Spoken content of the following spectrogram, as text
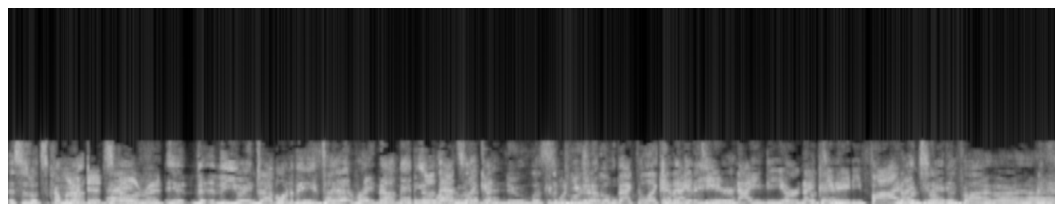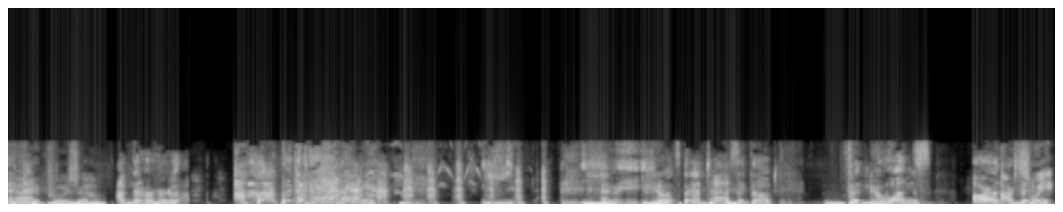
This is what's coming You up. did spell Hey, it right. You, the, the, you ain't driving one of these. Tell you that right now. Maybe you No, are. that's like that a new looking one. You Peugeot. gotta go back to like Can a I get a year? 1990 or Okay. 1985 or something. 1985. All right, all right, all right. Peugeot. I've never heard of. You, you, you know what's fantastic though? The new ones are Are they- sweet?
